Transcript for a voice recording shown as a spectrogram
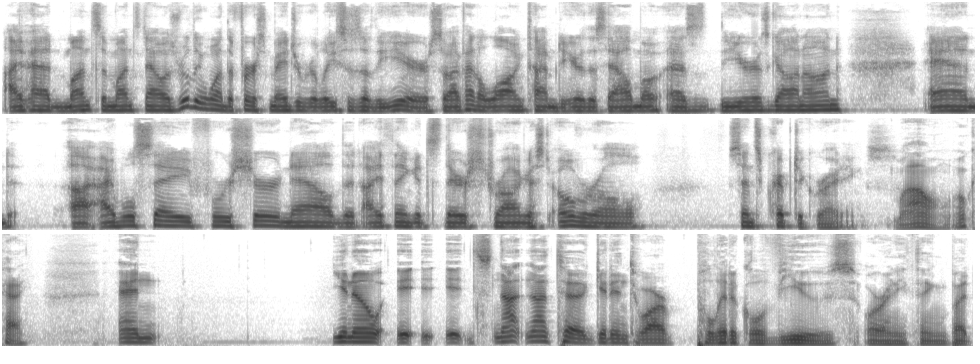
I've had months and months now. It was really one of the first major releases of the year. So I've had a long time to hear this album as the year has gone on. And uh, I will say for sure now that I think it's their strongest overall since Cryptic Writings. Wow. Okay. And you know, it, it- it's not not to get into our political views or anything, but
